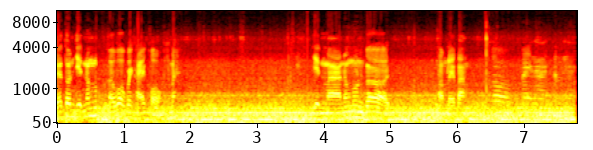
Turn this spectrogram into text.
แล้วตอนเย็นน้องนุ่นเราก็ออกไปขายของใช่ไหมเย็นมาน้องนุ่นก็ทำอะไรบ้าง ก็ไปร้านทำงาน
